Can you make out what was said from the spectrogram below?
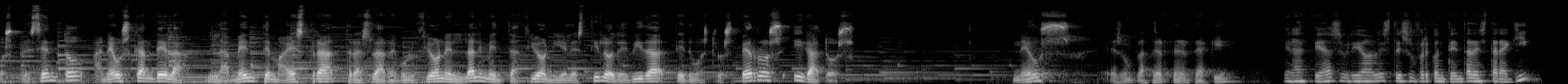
os presento a Neus Candela, la mente maestra tras la revolución en la alimentación y el estilo de vida de nuestros perros y gatos. Neus, es un placer tenerte aquí. Gracias, Briol. Estoy súper contenta de estar aquí.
